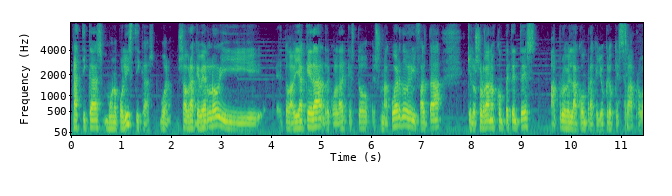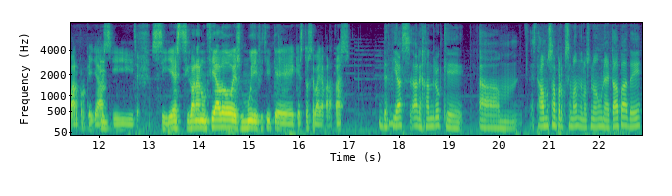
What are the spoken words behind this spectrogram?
prácticas monopolísticas. Bueno, eso habrá que verlo y eh, todavía queda, recordad que esto es un acuerdo y falta que los órganos competentes aprueben la compra, que yo creo que se va a aprobar porque ya mm. si, si, es, si lo han anunciado es muy difícil que, que esto se vaya para atrás. Decías, Alejandro, que estábamos aproximándonos a una etapa de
